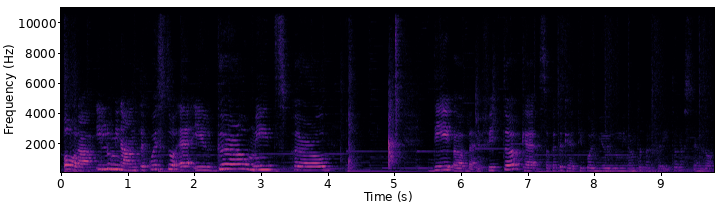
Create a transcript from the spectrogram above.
Ora, illuminante, questo è il Girl Meets Pearl di uh, Benefit, che sapete che è tipo il mio illuminante preferito, ne stendo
